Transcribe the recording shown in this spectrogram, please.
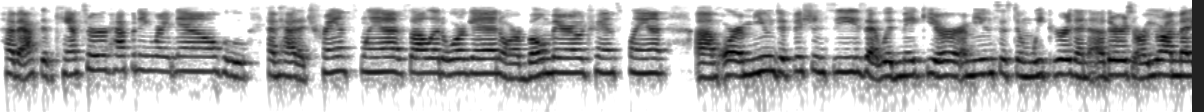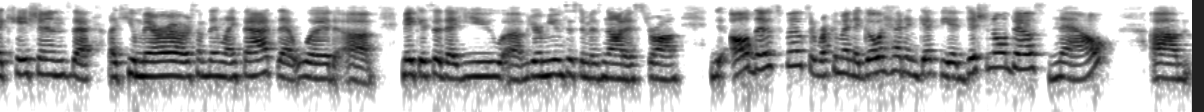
have active cancer happening right now, who have had a transplant, solid organ or bone marrow transplant, um, or immune deficiencies that would make your immune system weaker than others, or you're on medications that like Humira or something like that that would um, make it so that you um, your immune system is not as strong. All those folks are recommended to go ahead and get the additional dose now. Um,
